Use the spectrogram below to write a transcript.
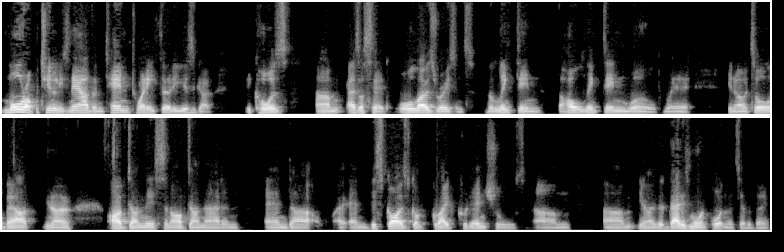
more opportunities now than 10, 20, 30 years ago because um, as I said, all those reasons, the LinkedIn, the whole LinkedIn world where, you know, it's all about, you know, I've done this and I've done that and, and, uh, and this guy's got great credentials. Um, um, you know, that, that is more important than it's ever been.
